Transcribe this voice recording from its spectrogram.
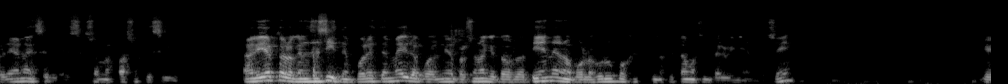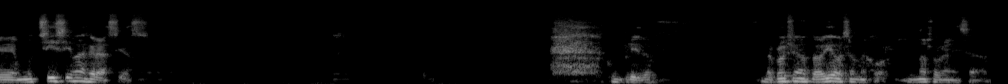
Adriana, son los pasos que siguen. Abierto a lo que necesiten, por este mail o por el mío personal que todos lo tienen, o por los grupos en los que estamos interviniendo. ¿sí? Eh, muchísimas gracias. Cumplido. La próxima todavía va a ser mejor y más organizada.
